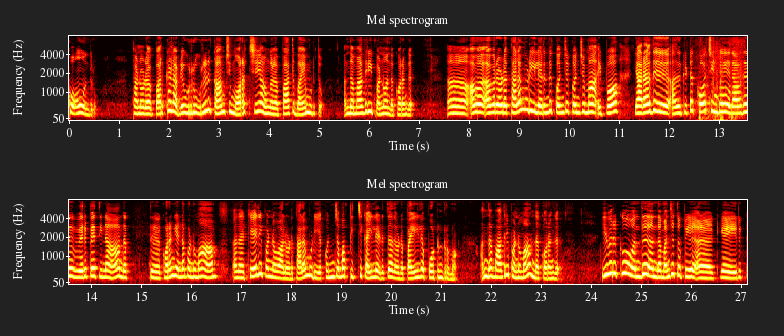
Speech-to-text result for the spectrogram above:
கோவம் வந்துடும் தன்னோட பற்களை அப்படியே உரு உருன்னு காமிச்சு முறைச்சி அவங்கள பார்த்து பயமுடுத்தும் அந்த மாதிரி பண்ணும் அந்த குரங்கு. அவ அவரோட தலைமுடியிலேருந்து கொஞ்சம் கொஞ்சமாக இப்போது யாராவது அதுக்கிட்ட கோச்சிண்டு ஏதாவது வெறுப்பேத்தினா அந்த குரங்கு என்ன பண்ணுமா அதை கேலி பண்ணவாளோட தலைமுடியை கொஞ்சமாக பிச்சு கையில் எடுத்து அதோட பையில் போட்டுருமா அந்த மாதிரி பண்ணுமா அந்த குரங்கு. இவருக்கும் வந்து அந்த மஞ்சள் தொப்பி இருக்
